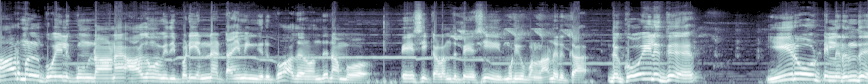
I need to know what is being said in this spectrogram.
நார்மல் கோயிலுக்கு உண்டான ஆகம விதிப்படி என்ன டைமிங் இருக்கோ அதை வந்து நம்ம பேசி கலந்து பேசி முடிவு பண்ணலான்னு இருக்கா. இந்த கோயிலுக்கு ஈரோட்டிலிருந்து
